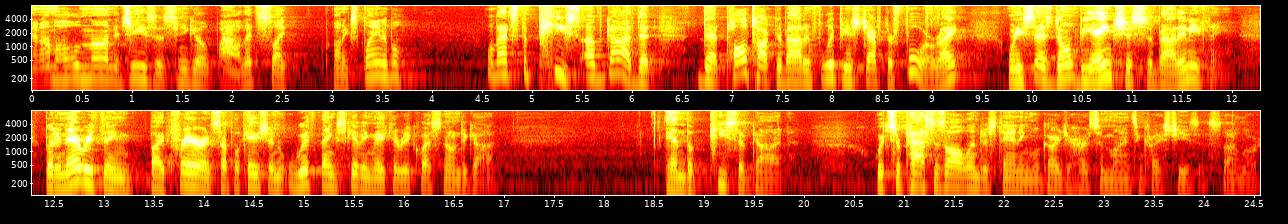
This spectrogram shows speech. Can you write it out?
And I'm holding on to Jesus. And you go, wow, that's like unexplainable. Well, that's the peace of God that, that Paul talked about in Philippians chapter 4, right? When he says, don't be anxious about anything, but in everything by prayer and supplication with thanksgiving make your request known to God and the peace of God, which surpasses all understanding, will guard your hearts and minds in Christ Jesus our Lord.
